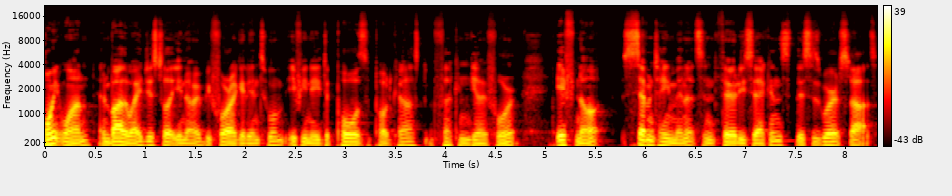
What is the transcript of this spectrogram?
Point one, and by the way, just to let you know before I get into them, if you need to pause the podcast, fucking go for it. If not, 17 minutes and 30 seconds, this is where it starts.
